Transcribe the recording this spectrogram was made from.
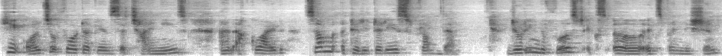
He also fought against the Chinese and acquired some territories from them. During the first ex uh, expedition,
